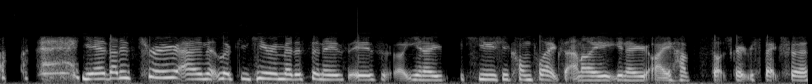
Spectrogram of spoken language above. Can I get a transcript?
Yeah, that is true. And look, human medicine is is you know hugely complex, and I you know I have such great respect for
